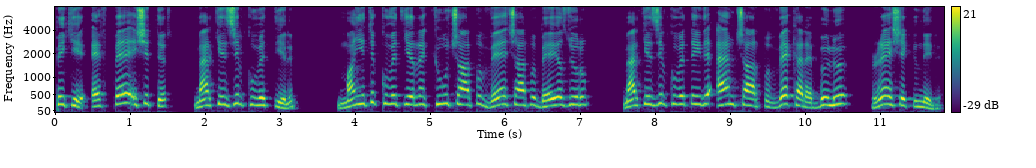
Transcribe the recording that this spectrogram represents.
Peki FP eşittir merkezcil kuvvet diyelim. Manyetik kuvvet yerine Q çarpı V çarpı B yazıyorum. Merkezcil kuvvet neydi? M çarpı V kare bölü R şeklindeydi.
